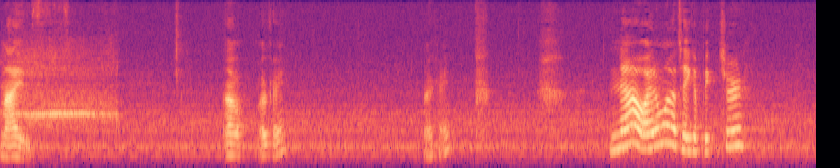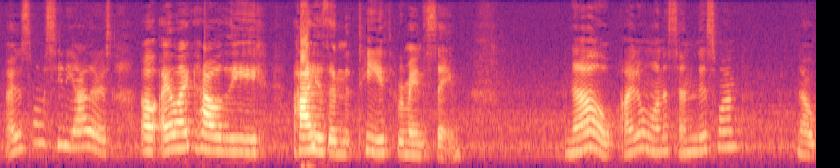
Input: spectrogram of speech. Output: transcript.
Nice. Oh, okay. Okay. no, I don't want to take a picture. I just want to see the others. Oh, I like how the eyes and the teeth remain the same. No, I don't want to send this one. No.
